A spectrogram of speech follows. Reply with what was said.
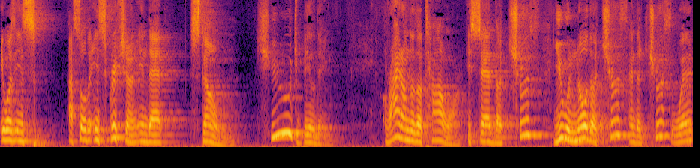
it was, in, I saw the inscription in that stone. Huge building right under the tower, it said, The truth, you will know the truth, and the truth will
